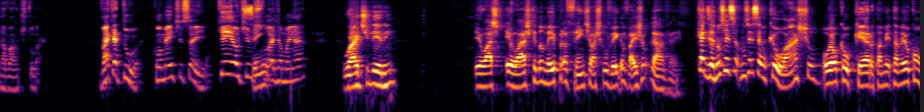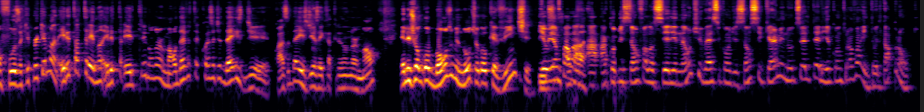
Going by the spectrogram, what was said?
Navarro titular. Vai que é tua. Comente isso aí. Quem é o time Sim. titular de amanhã? O artilheiro, hein? Eu acho, eu acho que do meio para frente, eu acho que o Veiga vai jogar, velho. Quer dizer, não sei, se, não sei se é o que eu acho ou é o que eu quero, tá meio, tá meio confuso aqui, porque, mano, ele tá treinando, ele, ele treinou normal, deve ter coisa de 10, de quase 10 dias aí que tá treinando normal. Ele jogou bons minutos, jogou o quê? 20? E eu ia falar, a, a, comissão falou se ele não tivesse condição, sequer minutos ele teria contra o Havaí, então ele tá pronto.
